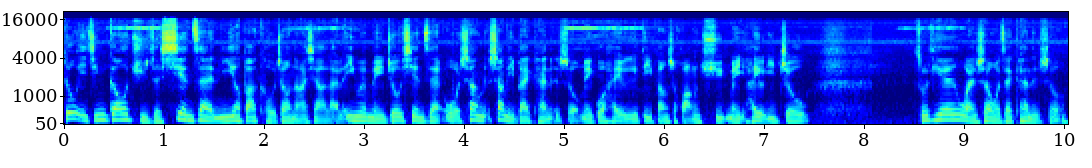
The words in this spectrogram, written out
都已经高举着现在你要把口罩拿下来了，因为美洲现在我上上礼拜看的时候，美国还有一个地方是黄区，美还有一周。昨天晚上我在看的时候，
